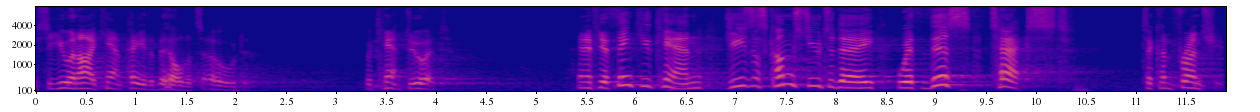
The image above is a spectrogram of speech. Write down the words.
You see, you and I can't pay the bill that's owed. We can't do it. And if you think you can, Jesus comes to you today with this text to confront you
